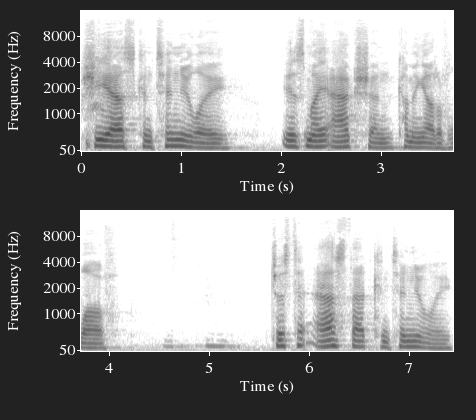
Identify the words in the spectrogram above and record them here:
She asked continually, is my action coming out of love? Just to ask that continually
